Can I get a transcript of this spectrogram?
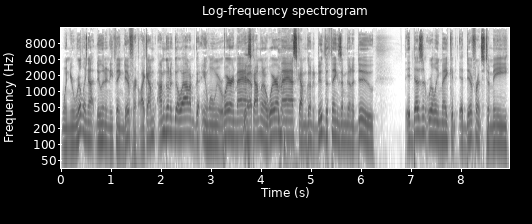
when you're really not doing anything different. Like I'm, I'm going to go out. I'm going, you know, when we were wearing masks, Yep. I'm going to wear a mask. I'm going to do the things I'm going to do it doesn't really make a, difference to me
